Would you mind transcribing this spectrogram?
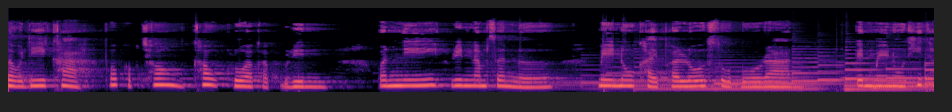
สวัสดีค่ะ พบกับช่องเข้าครัวกับริน วันนี้รินนำเสนอ เมนูไข่พะโล้สูตรโบราณ เป็นเมนูที่ท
